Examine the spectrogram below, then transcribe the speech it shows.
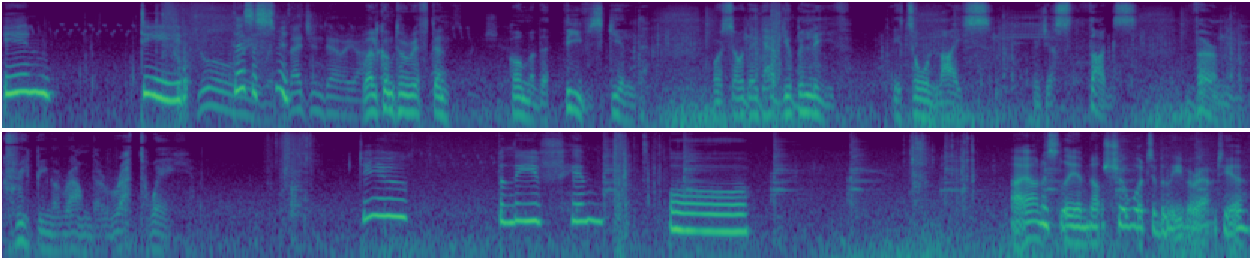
Indeed. There's a smith. Welcome to Riften, home of the Thieves Guild. Or so they'd have you believe. It's all lies. They're just thugs. Vermin creeping around the rat way. Do you believe him? Or I honestly am not sure what to believe around here.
